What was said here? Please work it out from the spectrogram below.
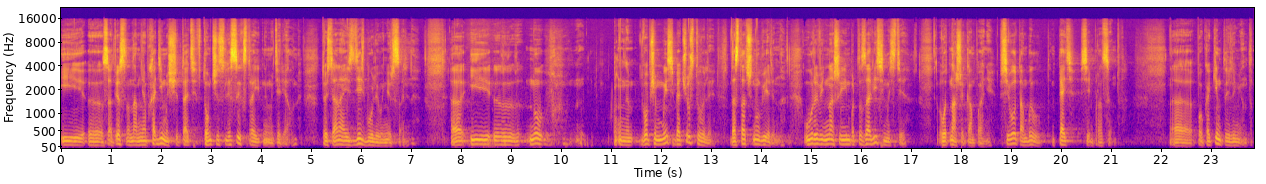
И, э, соответственно, нам необходимо считать в том числе с их строительными материалами. То есть она и здесь более универсальная. И, ну, в общем, мы себя чувствовали достаточно уверенно. Уровень нашей импортозависимости, вот нашей компании, всего там был 5-7% э, по каким-то элементам.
